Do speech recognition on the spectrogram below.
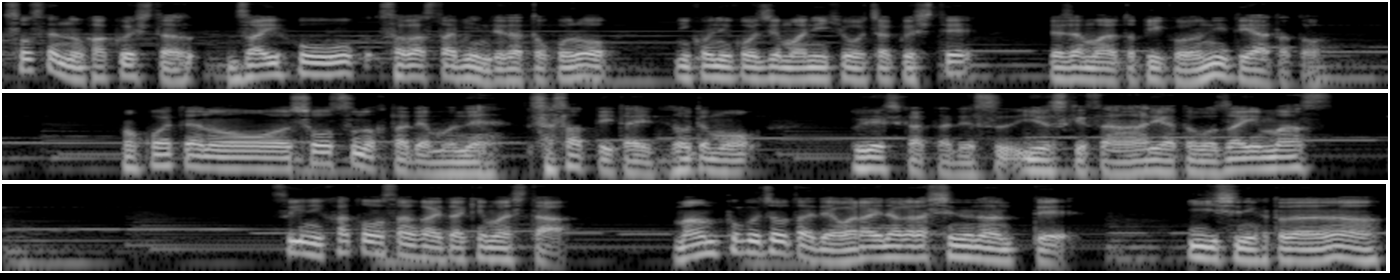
祖先の隠した財宝を探す旅に出たところ、ニコニコ島に漂着して、ジャジャマルとピコロに出会ったと。まあ、こうやってあの、少数の方でもね、刺さっていただいてとても嬉しかったです。ゆうすけさんありがとうございます。次に加藤さんがいただきました。満腹状態で笑いながら死ぬなんて、いい死に方だな。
